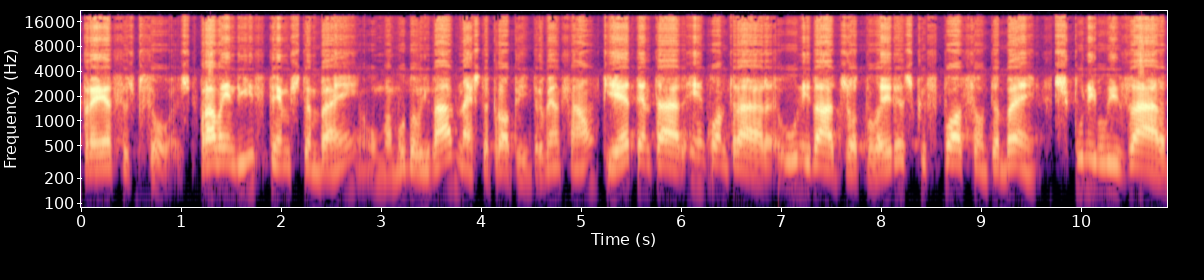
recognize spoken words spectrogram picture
para essas pessoas. Para além disso, temos também uma modalidade nesta própria intervenção, que é tentar encontrar unidades hoteleiras que se possam também disponibilizar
